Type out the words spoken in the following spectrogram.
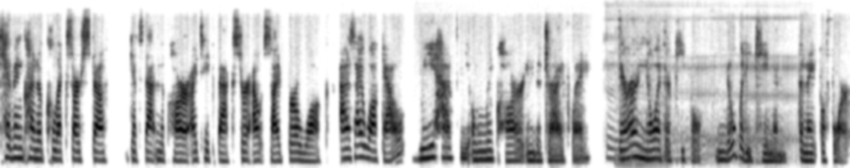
Kevin kind of collects our stuff, gets that in the car. I take Baxter outside for a walk. As I walk out, we have the only car in the driveway. There are no other people. Nobody came in the night before.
